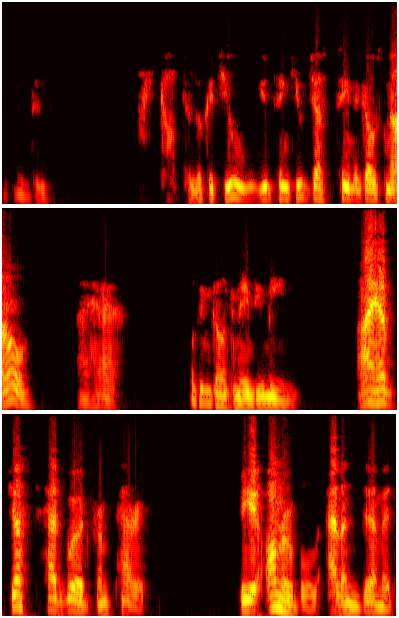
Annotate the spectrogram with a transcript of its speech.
Witherington, I got to look at you. You'd think you'd just seen a ghost now. I have. What in God's name do you mean? I have just had word from Paris. The Honorable Alan Dermot,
